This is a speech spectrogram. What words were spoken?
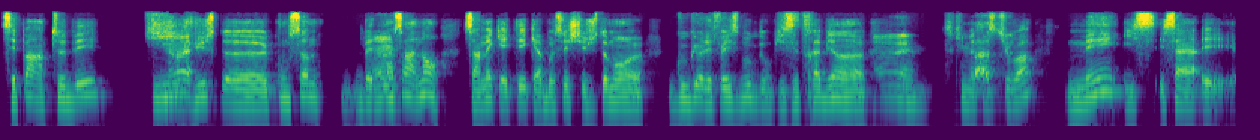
c'est pas un teubé qui juste euh, consomme bêtement ça. Non, c'est un mec qui a été qui a bossé chez justement euh, Google et Facebook, donc il sait très bien euh, ce qui passe, tu vois. Mais il, et ça, et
